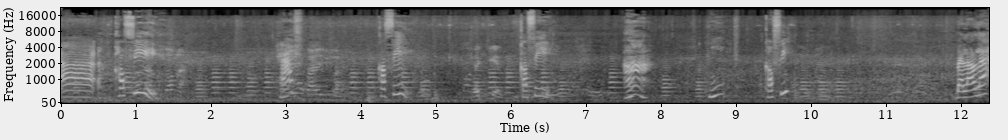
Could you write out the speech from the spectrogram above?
อ่า คอฟฟี่ ฮะ คอฟฟี่ คอฟฟี่ อ่า นี่ คอฟฟี่ แบนแล้วแหละ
